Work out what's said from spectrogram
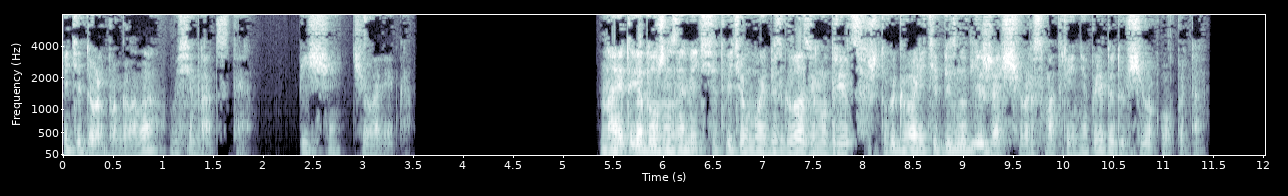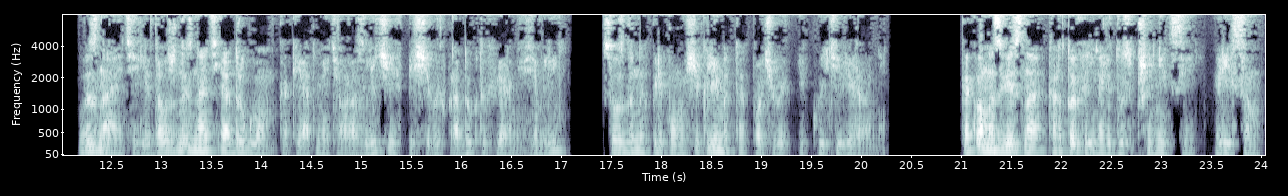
Этидорпа, глава 18. Пища человека. На это я должен заметить, ответил мой безглазый мудрец, что вы говорите без надлежащего рассмотрения предыдущего опыта. Вы знаете или должны знать и о другом, как я отметил, различии в пищевых продуктах верхней Земли, созданных при помощи климата, почвы и культивирования. Как вам известно, картофель наряду с пшеницей, рисом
